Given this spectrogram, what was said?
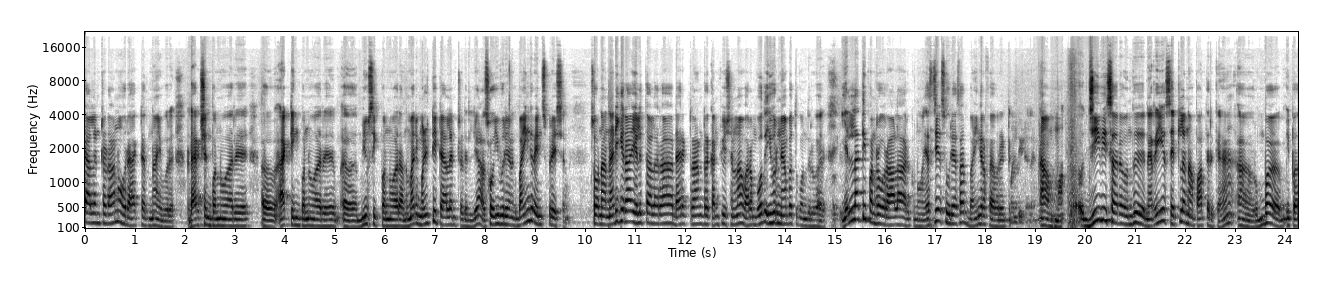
டேலண்டடான ஒரு ஆக்டர்னால் இவர். டைரக்ஷன் பண்ணுவார் ஆக்டிங் பண்ணுவார் மியூசிக் பண்ணுவார் அந்த மாதிரி மல்டி டேலண்டட் இல்லையா? ஸோ இவர் எனக்கு பயங்கர இன்ஸ்பிரேஷன் ஸோ நான் நடிகரா எழுத்தாளரா டைரக்டரான்ற கன்ஃபியூஷன்லாம் வரும்போது இவர் ஞாபகத்துக்கு வந்துடுவார் எல்லாத்தையும் பண்ணுற ஒரு ஆளாக இருக்கணும். எஸ்ஜே சூர்யா சார் பயங்கர ஃபேவரட் ஆமாம் ஜிவி சாரை வந்து நிறைய செட்டில் நான் பார்த்துருக்கேன். ரொம்ப இப்போ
